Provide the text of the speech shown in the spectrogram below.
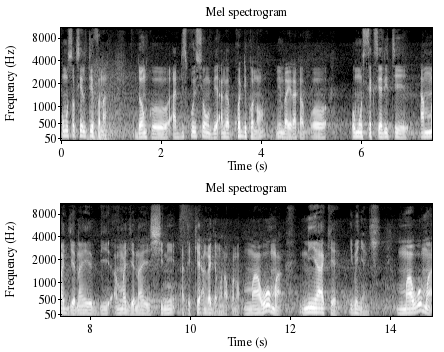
homosexualité fana donc a disposition bɛ an ka kɔdi kɔnɔ min b'a jira k'a fɔ homosɛkisiyalite an ma jɛ n'a ye bi an ma jɛ n'a ye sini a tɛ kɛ an ka jamana kɔnɔ maa o ma n'i y'a kɛ i bɛ ɲangi maa o ma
